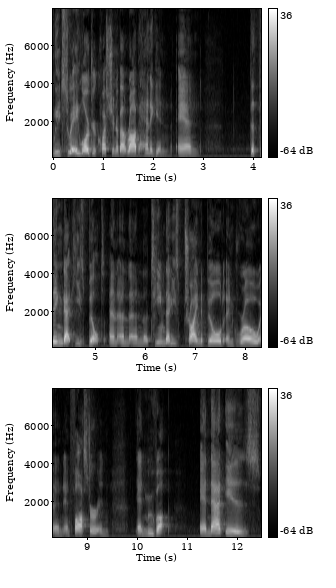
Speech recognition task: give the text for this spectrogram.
leads to a larger question about Rob Hennigan and the thing that he's built and, and, and the team that he's trying to build and grow and, and foster and and move up. And that is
